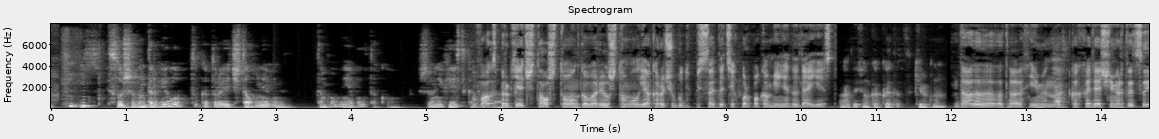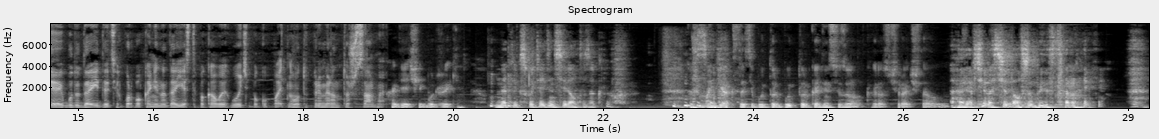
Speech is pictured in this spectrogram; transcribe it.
Слушай, в интервью, вот, которое я читал, мне там, по-моему, не было такого, что у них есть какая-то... Ваксберг я читал, что он говорил, что, мол, я, короче, буду писать до тех пор, пока мне не надоест. А, то есть он как этот, Киркман. Да-да-да-да-да, именно. Как ходячие мертвецы, я их буду доить до тех пор, пока не надоест, и пока вы их будете покупать. Ну, тут примерно то же самое. Ходячие боджеки. Netflix хоть один сериал-то закрыл. Слушай, Маньяк, кстати, будет, только- будет только один сезон. Как раз вчера читал. А я вчера читал, что будет второй.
